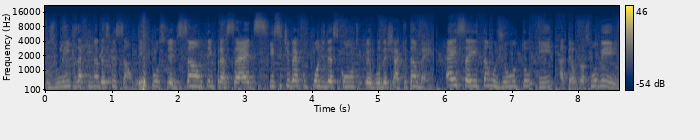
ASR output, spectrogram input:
os links aqui na descrição. Tem curso de edição, tem presets e se tiver cupom de desconto eu vou deixar aqui também. É isso aí, tamo junto e até o próximo vídeo.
